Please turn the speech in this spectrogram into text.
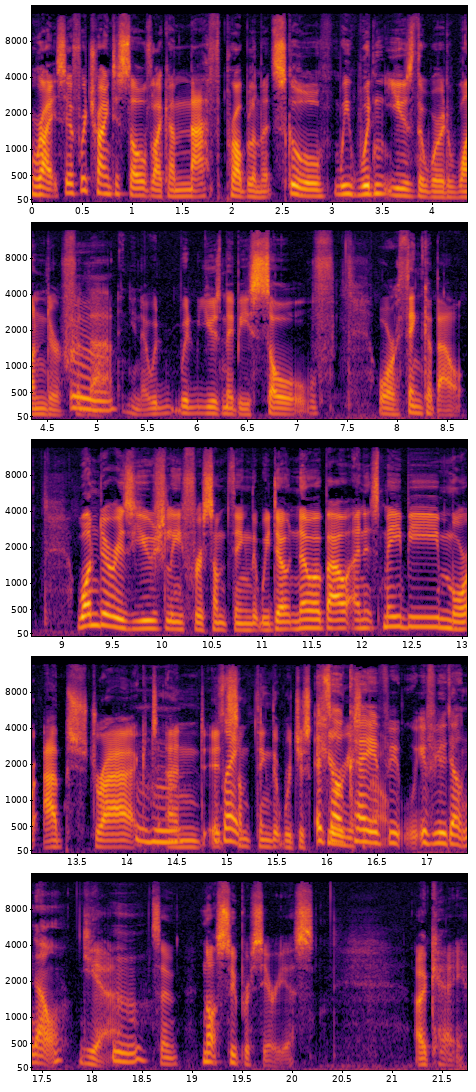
Right, so if we're trying to solve like a math problem at school, we wouldn't use the word wonder for mm. that. You know, we'd, we'd use maybe solve or think about. Wonder is usually for something that we don't know about, and it's maybe more abstract, mm -hmm. and it's, it's like, something that we're just it's curious okay about. if you if you don't know. Yeah, mm. so not super serious. Okay,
